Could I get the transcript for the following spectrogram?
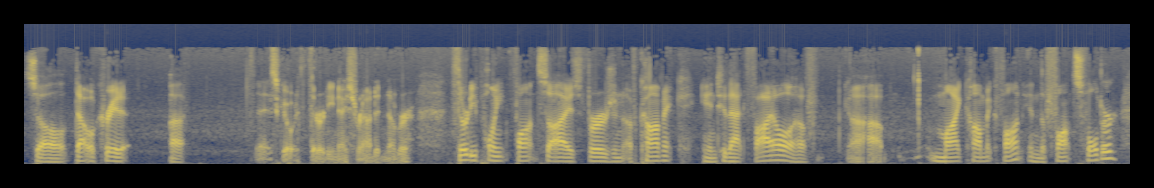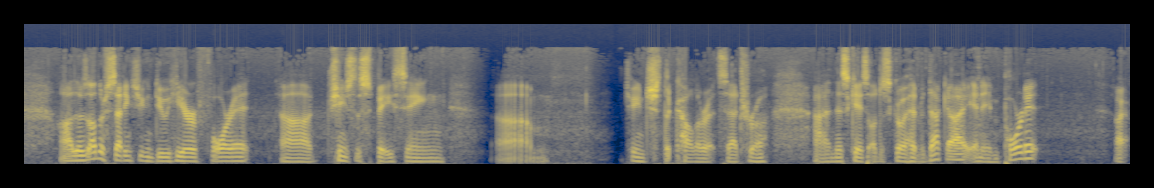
So that will create a, a let's go with 30, nice rounded number, 30 point font size version of comic into that file of uh, my comic font in the fonts folder. Uh, there's other settings you can do here for it. Uh, change the spacing, um, change the color, etc. Uh, in this case, I'll just go ahead with that guy and import it. All right,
